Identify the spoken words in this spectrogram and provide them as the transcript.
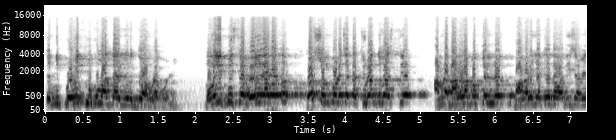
তেমনি প্রমিত মুখোপাধ্যায়ের বিরুদ্ধে আমরা বলি। মনোজিৎ মিশ্রা মিশ্র বহিরাগত দর্শন করেছে তার চূড়ান্ত শাস্তি আমরা বাংলা পক্ষের লোক, বাঙালি জাতীয়তাবাদী হিসাবে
